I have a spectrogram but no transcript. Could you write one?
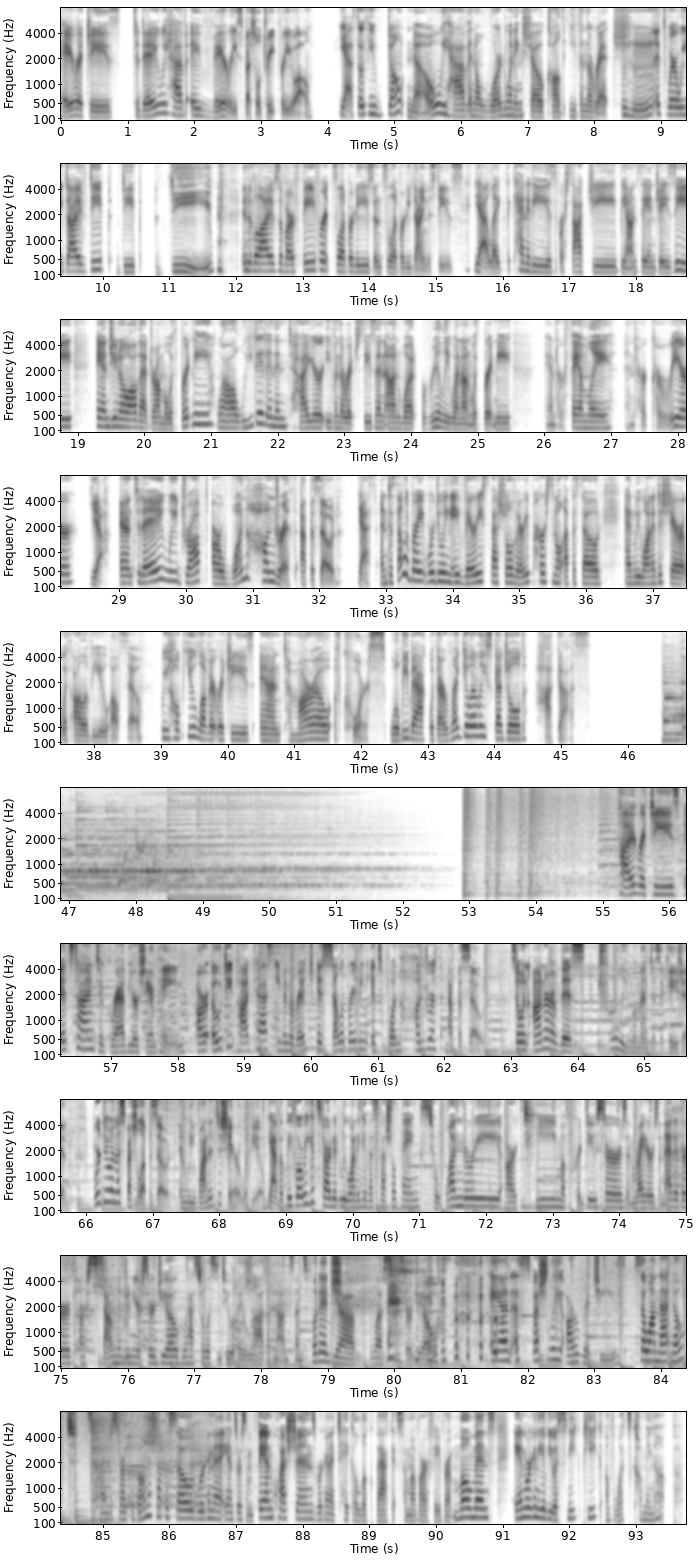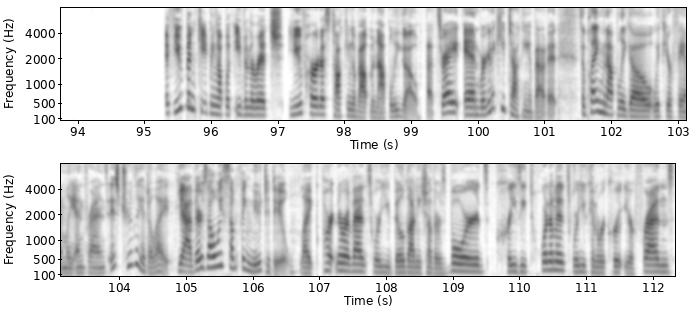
Hey, Richies. Today we have a very special treat for you all. Yeah, so if you don't know, we have an award winning show called Even the Rich. Mm-hmm. It's where we dive deep, deep, deep into the lives of our favorite celebrities and celebrity dynasties. Yeah, like the Kennedys, Versace, Beyonce and Jay Z. And you know, all that drama with Britney? Well, we did an entire Even the Rich season on what really went on with Britney and her family and her career. Yeah, and today we dropped our 100th episode. Yes. And to celebrate, we're doing a very special, very personal episode, and we wanted to share it with all of you also. We hope you love it, Richies. And tomorrow, of course, we'll be back with our regularly scheduled Hot Goss. Hi, Richies. It's time to grab your champagne. Our OG podcast, Even the Rich, is celebrating its 100th episode. So, in honor of this truly momentous occasion, we're doing a special episode and we wanted to share it with you. Yeah, but before we get started, we want to give a special thanks to Wondery, our team of producers and writers and editors, our sound engineer, Sergio, who has to listen to a lot of nonsense footage. Yeah, bless you, Sergio. and especially our Richies. So, on that note, time to start the bonus episode. We're going to answer some fan questions. We're going to take a look back at some of our favorite moments, and we're going to give you a sneak peek of what's coming up. If you've been keeping up with Even the Rich, you've heard us talking about Monopoly Go. That's right. And we're going to keep talking about it. So, playing Monopoly Go with your family and friends is truly a delight. Yeah, there's always something new to do, like partner events where you build on each other's boards, crazy tournaments where you can recruit your friends,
